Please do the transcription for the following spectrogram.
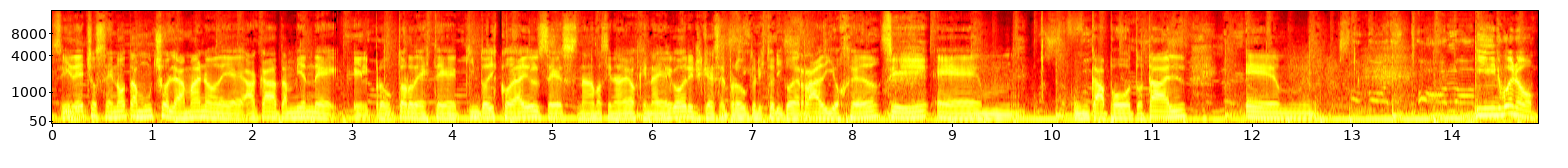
Sí. Y de hecho se nota mucho la mano de acá también de el productor de este quinto disco de Idols es nada más y nada menos que Nigel Godrich, que es el productor histórico de Radiohead. Sí. Eh, un capo total. Eh, y bueno,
